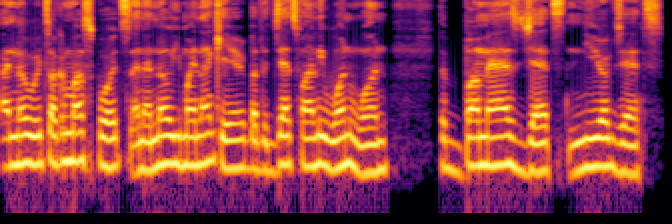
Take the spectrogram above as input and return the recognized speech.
I know we're talking about sports, and I know you might not care, but the Jets finally won one. The bum ass Jets, New York Jets.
